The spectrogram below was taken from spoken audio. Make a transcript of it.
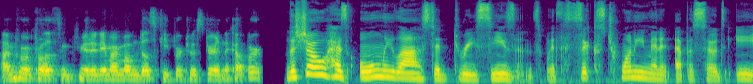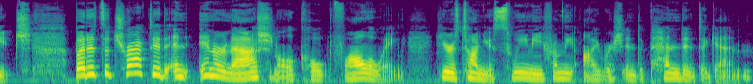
I'm from a Protestant community. My mum does keep her toaster in the cupboard. The show has only lasted three seasons, with six 20 minute episodes each, but it's attracted an international cult following. Here's Tanya Sweeney from the Irish Independent again.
